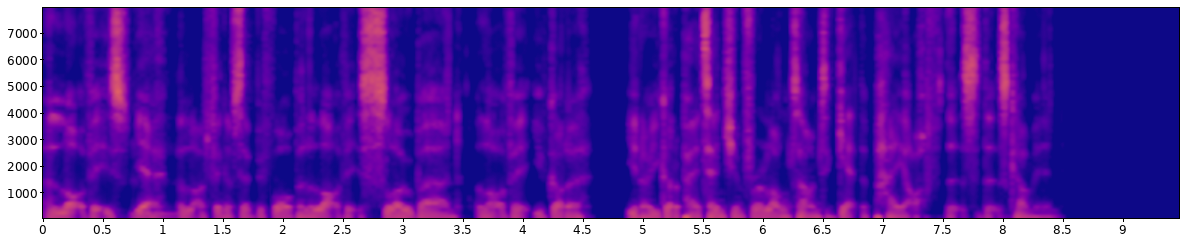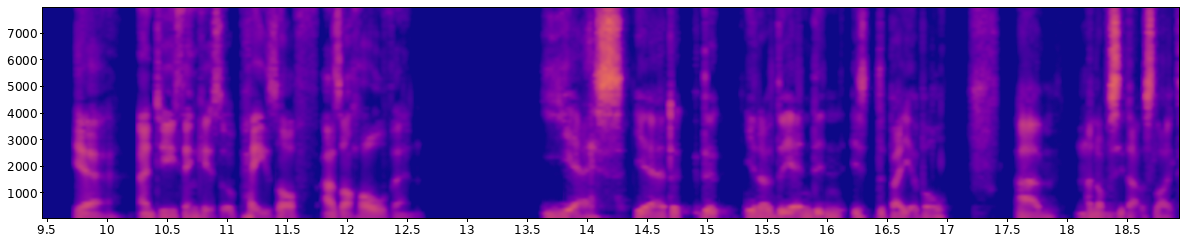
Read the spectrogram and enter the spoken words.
a lot of it is yeah, Mm. a lot. I think I've said before, but a lot of it is slow burn. A lot of it you've got to you know you've got to pay attention for a long time to get the payoff that's that's coming. Yeah. And do you think it sort of pays off as a whole then? Yes, yeah. The the you know the ending is debatable, um, Mhm. and obviously that was like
